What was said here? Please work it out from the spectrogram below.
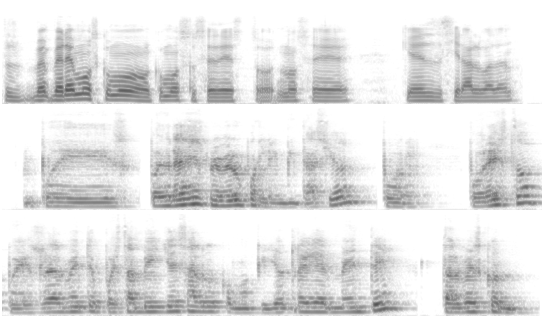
Pues, pues, veremos cómo, cómo sucede esto. No sé, ¿quieres decir algo, Adán? Pues, pues gracias primero por la invitación, por, por esto, pues realmente pues también ya es algo como que yo traía en mente, tal vez con,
